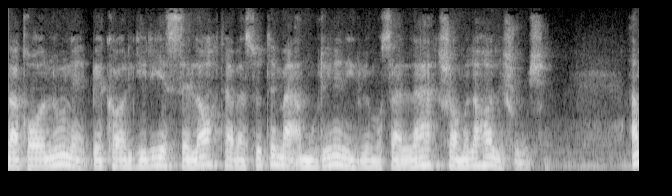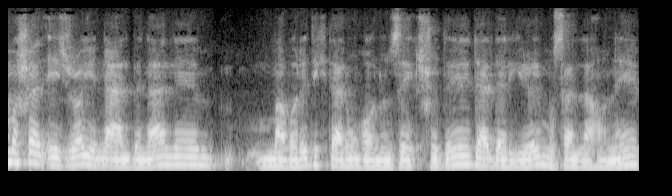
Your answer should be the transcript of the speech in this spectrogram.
و قانون بکارگیری سلاح توسط مأمورین نیروی مسلح شامل حالشون میشه. اما شاید اجرای نل به نل مواردی که در اون قانون ذکر شده در درگیری مسلحانه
